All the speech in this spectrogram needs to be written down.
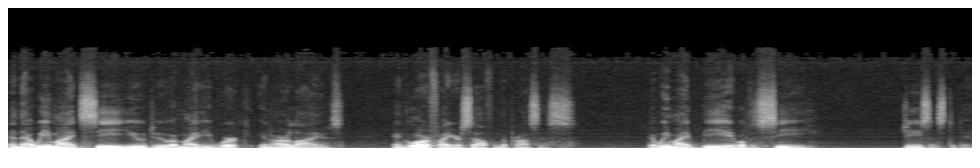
and that we might see you do a mighty work in our lives and glorify yourself in the process. That we might be able to see Jesus today.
